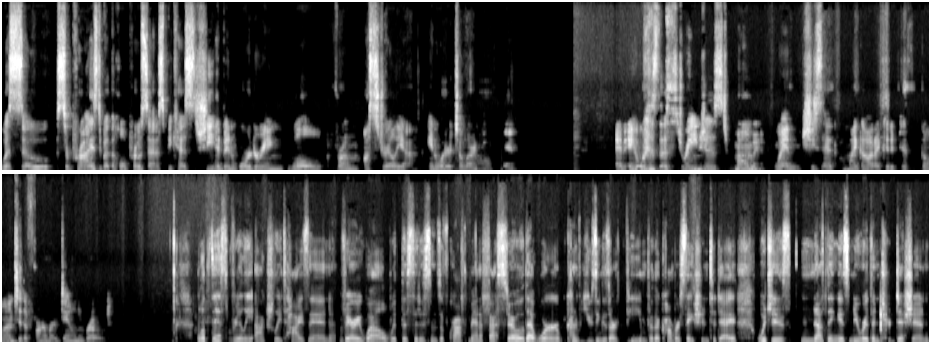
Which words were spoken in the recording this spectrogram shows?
was so surprised about the whole process because she had been ordering wool from Australia in order to learn how to spin. And it was the strangest moment when she said, Oh my God, I could have just gone to the farmer down the road. Well, this really actually ties in very well with the Citizens of Craft manifesto that we're kind of using as our theme for the conversation today, which is nothing is newer than tradition.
